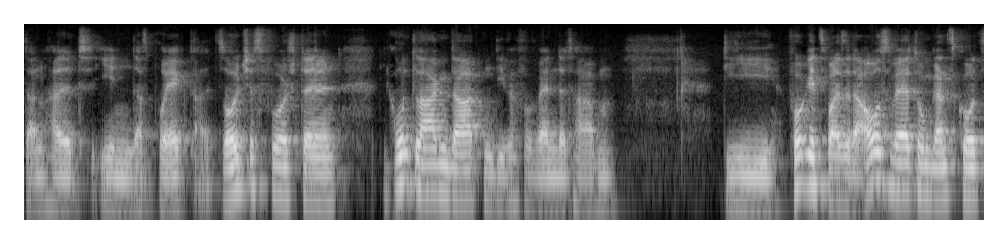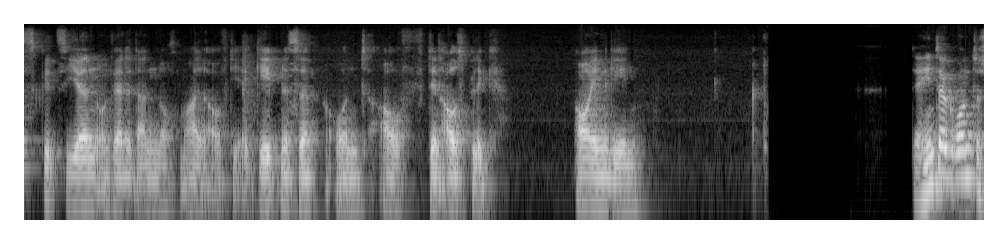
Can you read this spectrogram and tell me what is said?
dann halt Ihnen das Projekt als solches vorstellen, die Grundlagendaten, die wir verwendet haben, die Vorgehensweise der Auswertung ganz kurz skizzieren und werde dann nochmal auf die Ergebnisse und auf den Ausblick eingehen. Der Hintergrund des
